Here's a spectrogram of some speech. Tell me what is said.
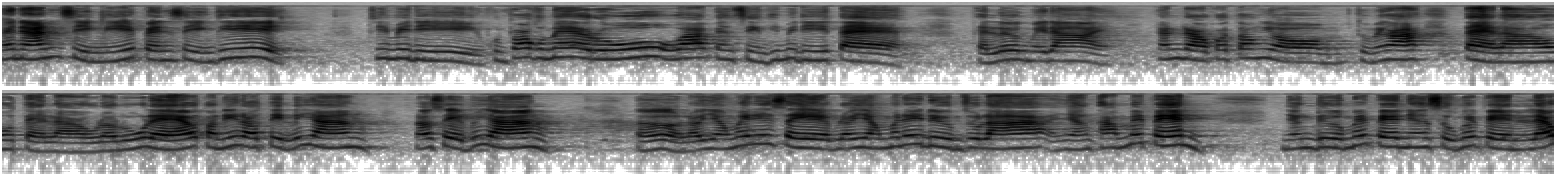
ราะนั้นสิ่งนี้เป็นสิ่งที่ที่ไม่ดี คุณพ่อคุณแม่รู้ว่าเป็นสิ่งที่ไม่ดีแต่แต่เลิกไม่ได้นั้นเราก็ต้องยอมถูกไหมคะแต่เราแต่เราเรารู้แล้ว ตอนนี้เราติดหรือยัง เราเสพหรือยังเออเรายังไม่ได้เสพเรายังไม่ได้ดื่มสุรายังทำไม่เป็น ยังดื่มไม่เป็นยังสูบไม่เป็น แล้ว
